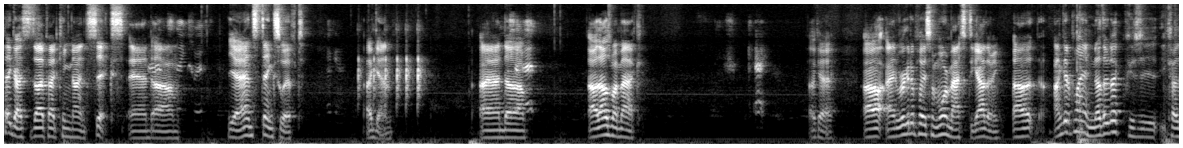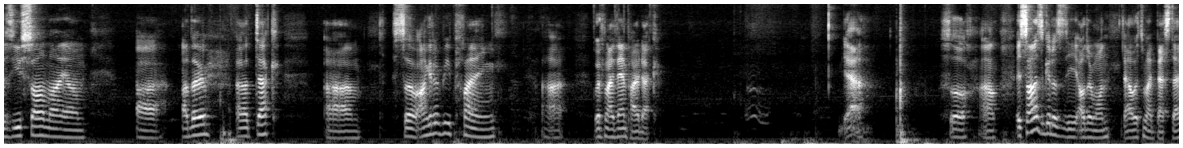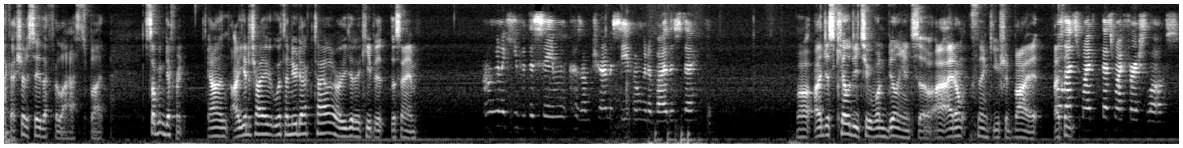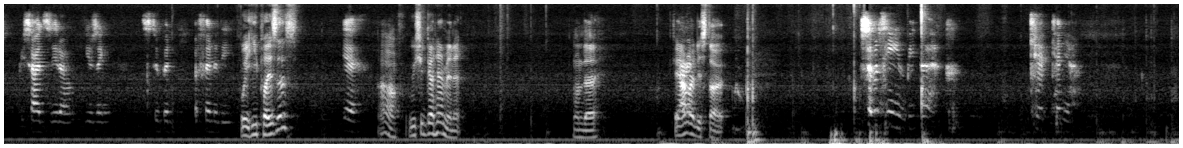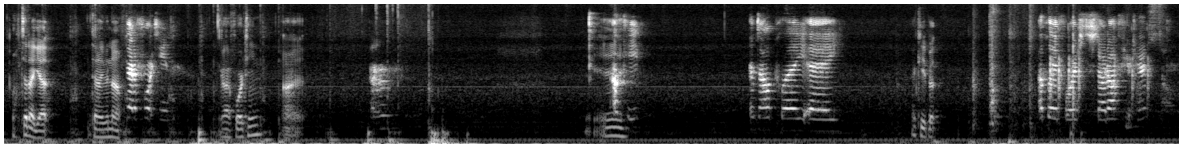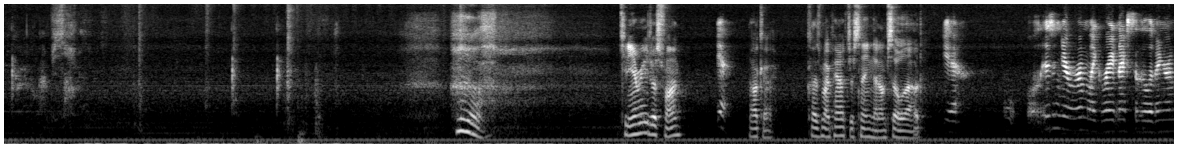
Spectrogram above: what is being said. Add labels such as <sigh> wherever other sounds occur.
Hey guys, it's iPad King 96, and um, yeah, and Sting Swift again. again, and uh, uh, that was my Mac. Okay. Okay, uh, and we're gonna play some more Magic the Gathering. Uh, I'm gonna play another deck because you, because you saw my um, uh, other uh, deck. Um, so I'm gonna be playing uh, with my vampire deck. Yeah. So, uh, it's not as good as the other one. That was my best deck. I should have saved that for last, but something different. Are you gonna try it with a new deck, Tyler, or are you gonna keep it the same? I'm gonna keep it the same because I'm trying to see if I'm gonna buy this deck. Well, I just killed you to one billion, so I, I don't think you should buy it. I Well, think that's my that's my first loss. Besides, you know, using stupid affinity. wait, he plays this? Yeah. Oh, we should get him in it one day. Okay, I'm ready to start. 17. Beat that. Can Kenya. What did I get? I Don't even know. Got a 14. Got a 14. All right. Um, Yeah, I'll keep. And I'll play a I keep it. I'll play a forest to start off your turn. <sighs> Can you hear me just fine? Yeah. Okay. Because my parents are saying that I'm so loud. Yeah. Well, isn't your room like right next to the living room?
